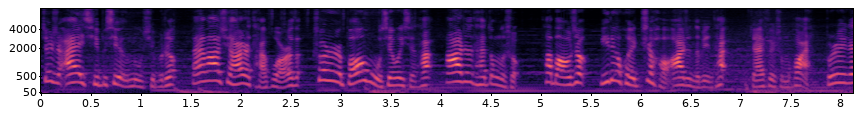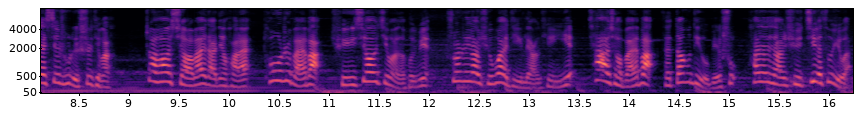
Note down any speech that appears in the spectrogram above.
真是哀其不幸，怒其不争。白妈却还是袒护儿子，说是保姆先威胁他，阿珍才动的手。他保证一定会治好阿珍的变态。这还废什么话呀？不是应该先处理尸体吗？正好小白打电话来通知白爸取消今晚的会面，说是要去外地两天一夜。恰巧白爸在当地有别墅，他就想去借宿一晚。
